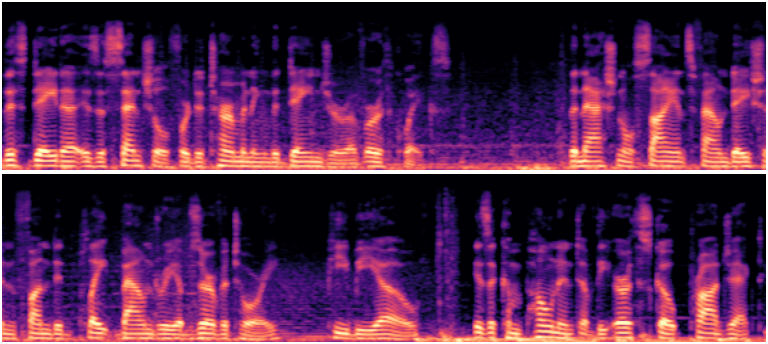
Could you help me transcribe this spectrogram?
This data is essential for determining the danger of earthquakes. The National Science Foundation-funded Plate Boundary Observatory, PBO, is a component of the EarthScope project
